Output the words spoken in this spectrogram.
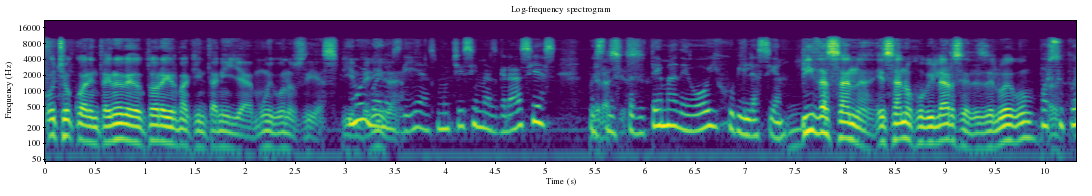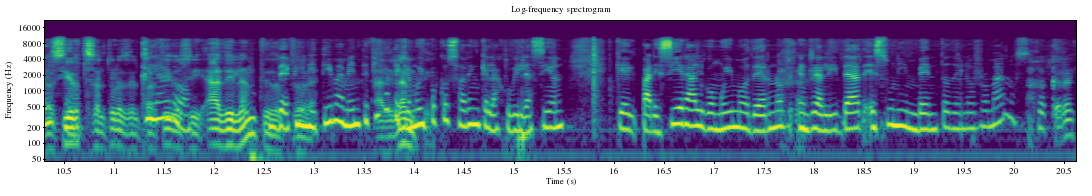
849, doctora Irma Quintanilla. Muy buenos días. Bienvenida. Muy buenos días, muchísimas gracias. Pues nuestro tema de hoy, jubilación. Vida sana, es sano jubilarse, desde luego. Por supuesto. A, ciertas alturas del partido, sí. Adelante, doctora. Definitivamente. Fíjate que muy pocos saben que la jubilación, que pareciera algo muy moderno, en realidad es un invento de los romanos. Ajá, caray.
